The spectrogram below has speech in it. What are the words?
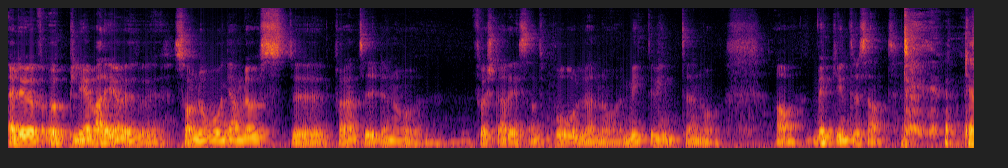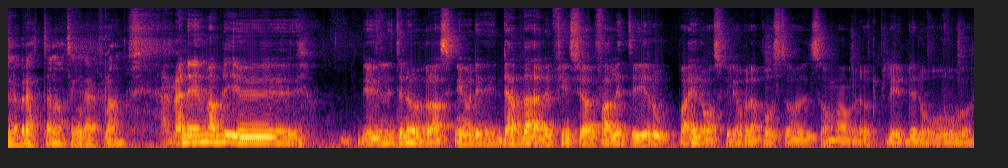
eller uppleva det eh, som då var gamla öst eh, på den tiden. Och första resan till Polen och mitt i vintern. Och, ja, mycket intressant. Kan du berätta någonting därifrån? Men det, man blir ju... Det är ju en liten överraskning och det, den världen finns ju i alla fall inte i Europa idag skulle jag vilja påstå som man upplevde då. Och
